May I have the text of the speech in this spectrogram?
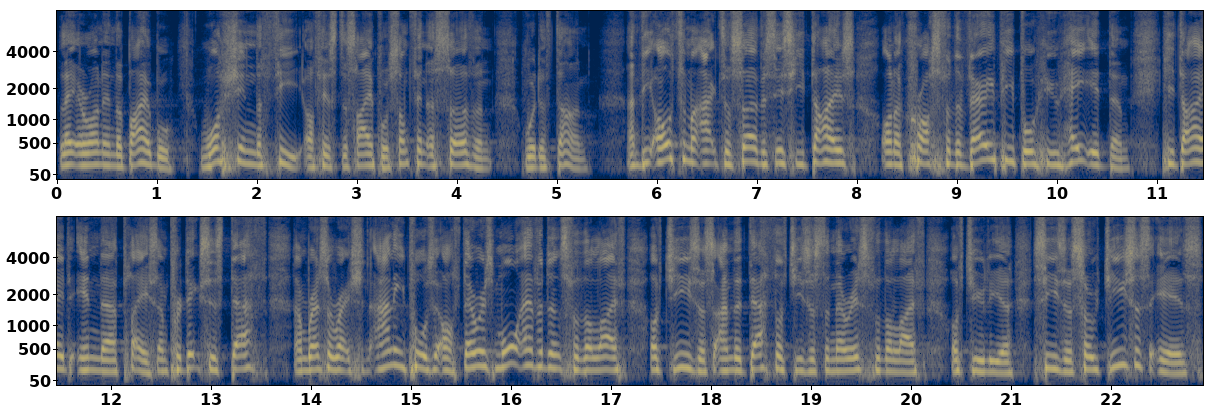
later on in the Bible washing the feet of his disciples, something a servant would have done. And the ultimate act of service is he dies on a cross for the very people who hated them. He died in their place and predicts his death and resurrection, and he pulls it off. There is more evidence for the life of Jesus and the death of Jesus than there is for the life of Julius Caesar. So Jesus is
